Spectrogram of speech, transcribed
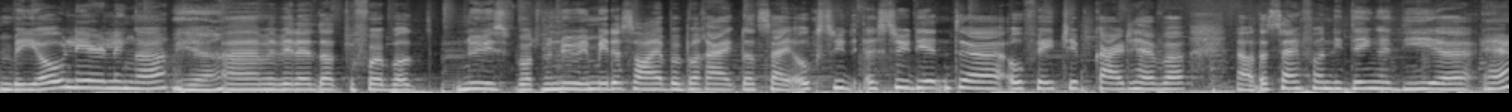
mbo-leerlingen. We willen dat bijvoorbeeld... Nu is wat we nu inmiddels al hebben bereikt... dat zij ook stu- eh, OV-chipkaart hebben. Nou, dat zijn van die dingen die... eh, hè,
